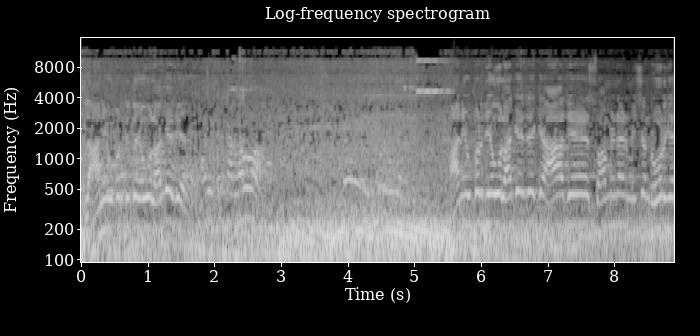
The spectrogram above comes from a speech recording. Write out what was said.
એટલે આની ઉપરથી તો એવું લાગે છે. આની ઉપરથી એવું લાગે છે કે આ જે સ્વામિનારાયણ મિશન રોડ જે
